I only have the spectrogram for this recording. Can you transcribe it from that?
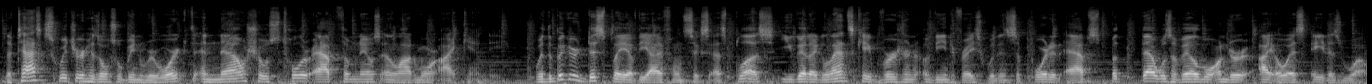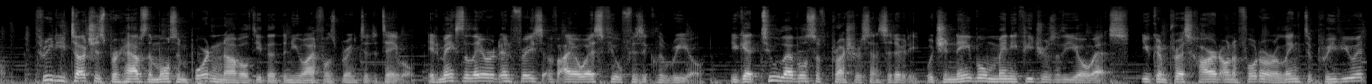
The task switcher has also been reworked and now shows taller app thumbnails and a lot more eye candy. With the bigger display of the iPhone 6s Plus, you get a landscape version of the interface within supported apps, but that was available under iOS 8 as well. 3D Touch is perhaps the most important novelty that the new iPhones bring to the table. It makes the layered interface of iOS feel physically real. You get two levels of pressure sensitivity, which enable many features of the OS. You can press hard on a photo or link to preview it,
